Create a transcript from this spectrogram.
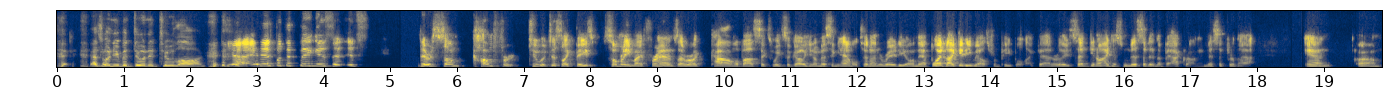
That's when you've been doing it too long. yeah, it is. But the thing is that it's there's some comfort to it. Just like base, so many of my friends, I wrote a column about six weeks ago, you know, missing Hamilton on the radio and that. Boy, did I get emails from people like that, or they said, you know, I just miss it in the background. I miss it for that. And um,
